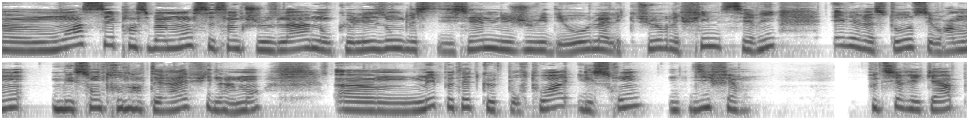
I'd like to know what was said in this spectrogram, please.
Euh, moi, c'est principalement ces cinq choses-là, donc les ongles esthéticiennes, les jeux vidéo, la lecture, les films, séries et les restos. C'est vraiment mes centres d'intérêt finalement. mais peut-être que pour toi, ils seront différents. Petit récap,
